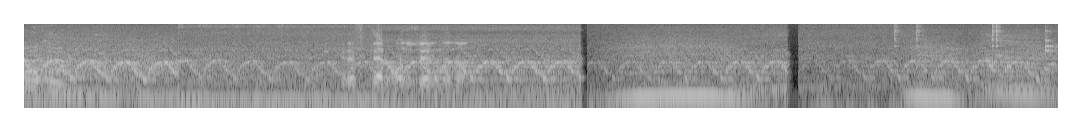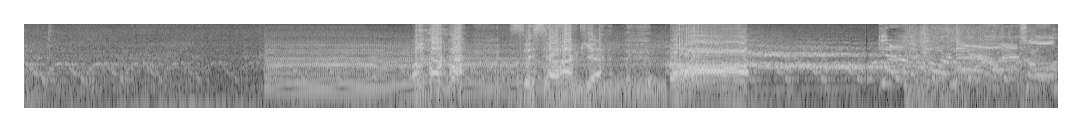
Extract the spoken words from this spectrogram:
Uhu. Grafikler 10 üzerinden 10. Sese bak ya. Aa! Get out of the car now, asshole!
